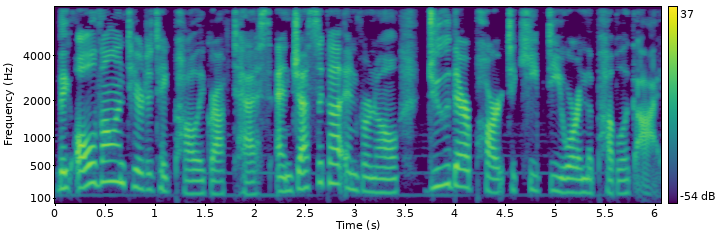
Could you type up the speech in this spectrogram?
They all volunteer to take polygraph tests, and Jessica and Vernal do their part to keep DeOrr in the public eye,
